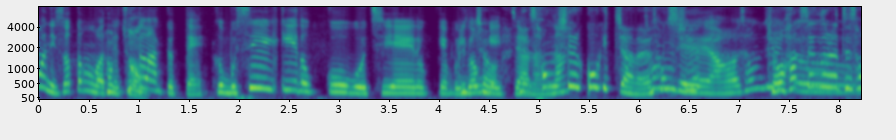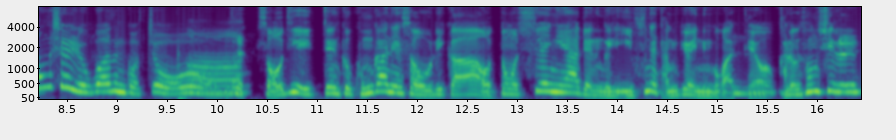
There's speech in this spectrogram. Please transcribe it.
동은 있었던 것 같아요. 협동. 초등학교 때. 그 뭐 슬기롭고 뭐 지혜롭게 뭐 이런 그쵸. 게 있지 않았나? 성실 꼭 있지 않아요? 성실? 아, 성실. 저 학생들한테 성실 요구하는 거죠. 아. 그래서 어디에 있든 그 공간에서 우리가 어떤 걸 수행해야 되는 게 이 훈에 담겨 있는 것 같아요. 음. 가령 성실을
